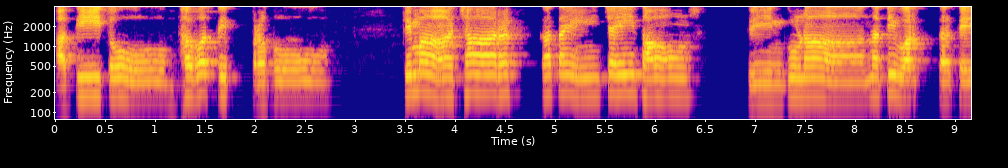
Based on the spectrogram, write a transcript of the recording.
ಅತೀತೋ ಭವತಿ ಪ್ರಭೋ. ಕಿಮಾಚಾರ ಕತೈ ಚೈತಾಂ ಸ್ತ್ರೀನ್ ಗುಣಾನತಿ ವರ್ತತೆ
